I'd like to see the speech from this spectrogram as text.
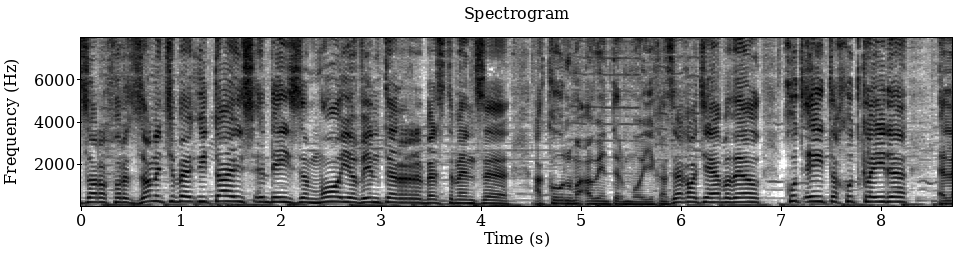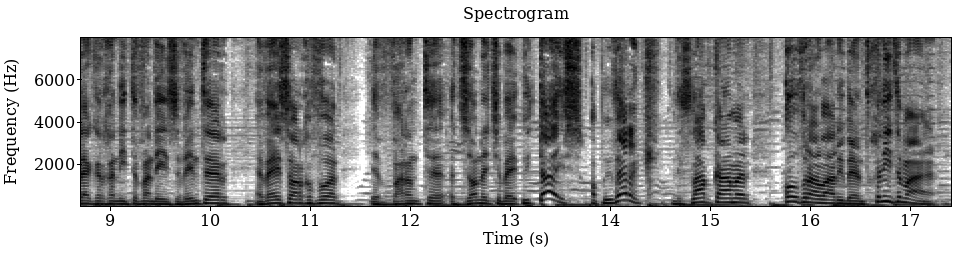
Zorgt voor het zonnetje bij u thuis in deze mooie winter, beste mensen. Akoruma a winter mooi. Je kan zeggen wat je hebben wil. Goed eten, goed kleden en lekker genieten van deze winter. En wij zorgen voor de warmte, het zonnetje bij u thuis, op uw werk, in de slaapkamer, overal waar u bent. Geniet er maar.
